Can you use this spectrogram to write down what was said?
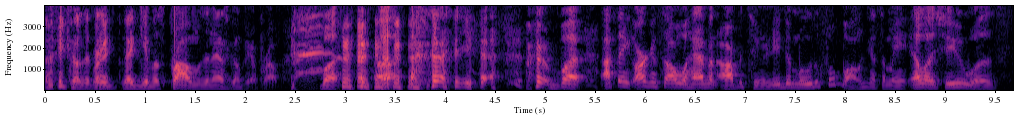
because if right. they, they give us problems, then that's going to be a problem. But uh, yeah, but I think Arkansas will have an opportunity to move the football against. I mean, LSU was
